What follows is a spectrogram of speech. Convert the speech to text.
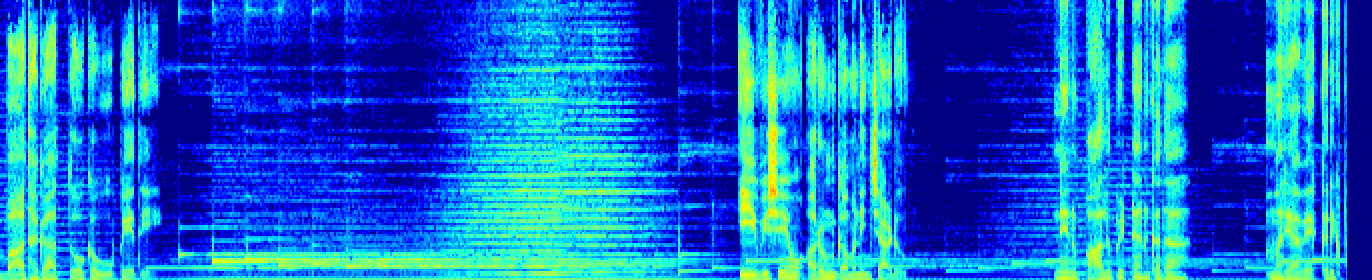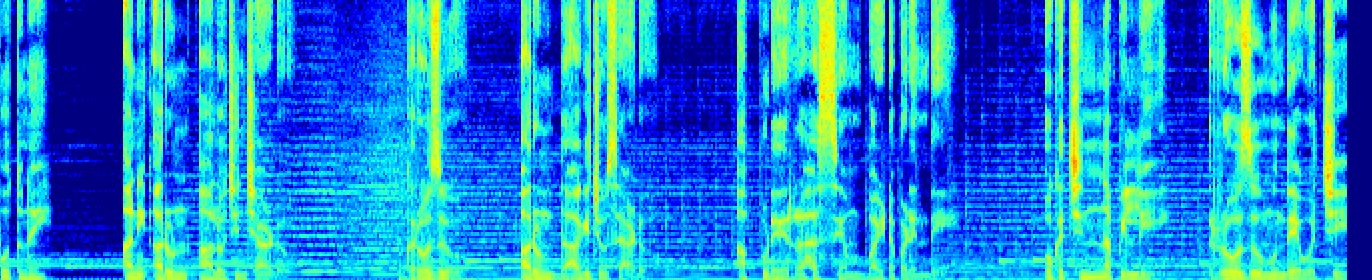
బాధగా తోక ఊపేది. ఈ విషయం అరుణ్ గమనించాడు. నేను పాలు పెట్టాను కదా మరి అవి ఎక్కడికి పోతున్నాయి? అని అరుణ్ ఆలోచించాడు. ఒకరోజు అరుణ్ దాగి చూశాడు. అప్పుడే రహస్యం బయటపడింది. ఒక చిన్న పిల్లి రోజూ ముందే వచ్చి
